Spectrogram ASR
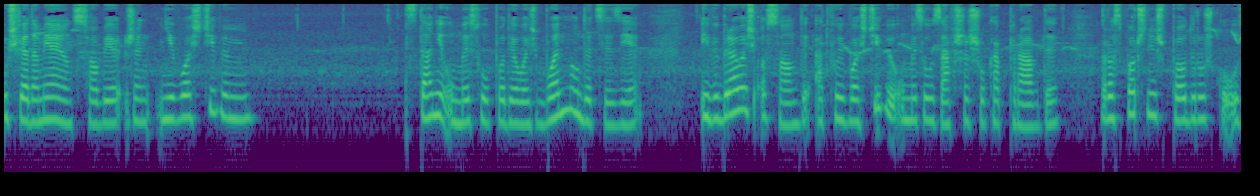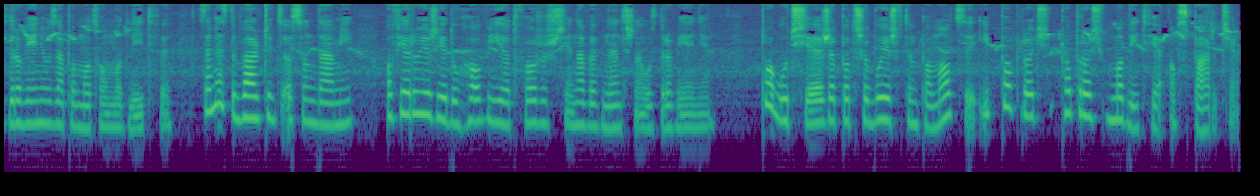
uświadamiając sobie, że niewłaściwym stanie umysłu podjąłeś błędną decyzję i wybrałeś osądy, a twój właściwy umysł zawsze szuka prawdy, rozpoczniesz podróż ku uzdrowieniu za pomocą modlitwy. Zamiast walczyć z osądami, ofiarujesz je duchowi i otworzysz się na wewnętrzne uzdrowienie. Pogódź się, że potrzebujesz w tym pomocy i poproś, poproś w modlitwie o wsparcie.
